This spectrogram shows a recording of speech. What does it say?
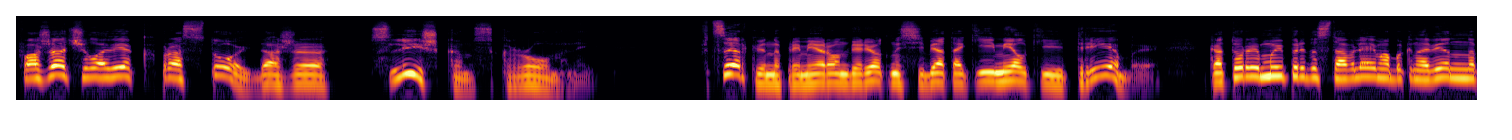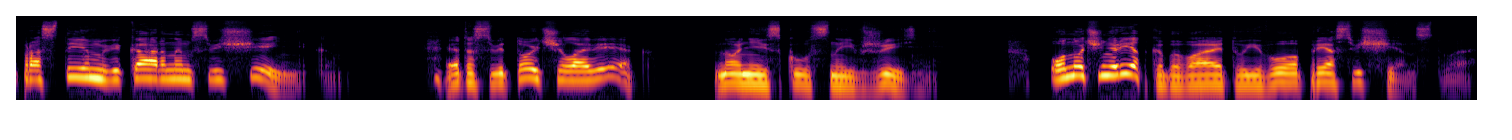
Фажа человек простой, даже слишком скромный. В церкви, например, он берет на себя такие мелкие требы, которые мы предоставляем обыкновенно простым викарным священникам. Это святой человек, но не искусный в жизни. Он очень редко бывает у его преосвященства.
